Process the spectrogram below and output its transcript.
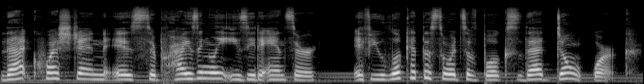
that question is surprisingly easy to answer if you look at the sorts of books that don't work.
